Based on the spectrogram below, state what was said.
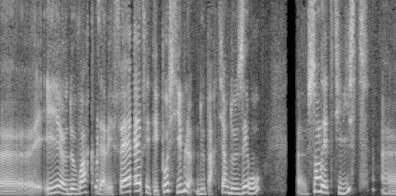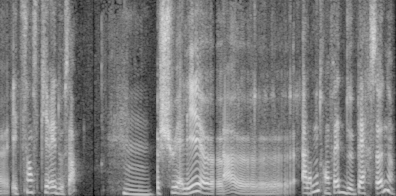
Euh, et euh, de voir ce qu'ils avaient fait, c'était possible de partir de zéro euh, sans être styliste et de s'inspirer de ça. Hmm. Je suis allée à, la rencontre en fait de personnes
